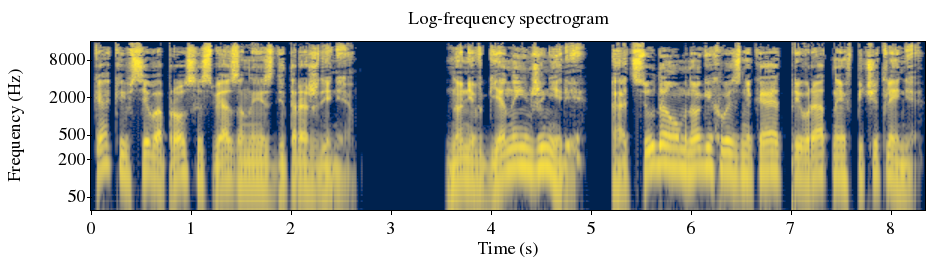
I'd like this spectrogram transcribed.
как и все вопросы, связанные с деторождением. Но не в генной инженерии. Отсюда у многих возникает превратное впечатление.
